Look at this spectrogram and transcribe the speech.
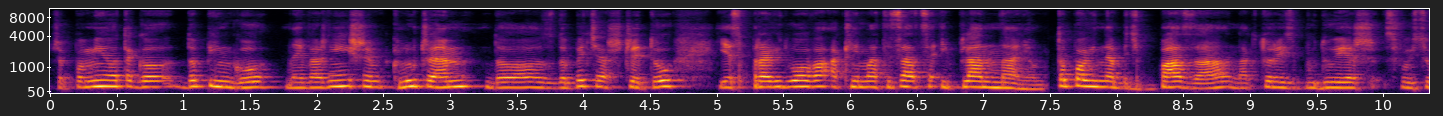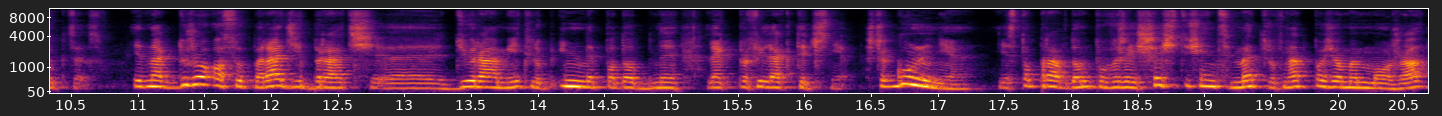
że pomimo tego dopingu, najważniejszym kluczem do zdobycia szczytu jest prawidłowa aklimatyzacja i plan na nią. To powinna być baza, na której zbudujesz swój sukces. Jednak dużo osób radzi brać e, lub inny podobny lek profilaktycznie. Szczególnie jest to prawdą powyżej 6000 metrów nad poziomem morza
